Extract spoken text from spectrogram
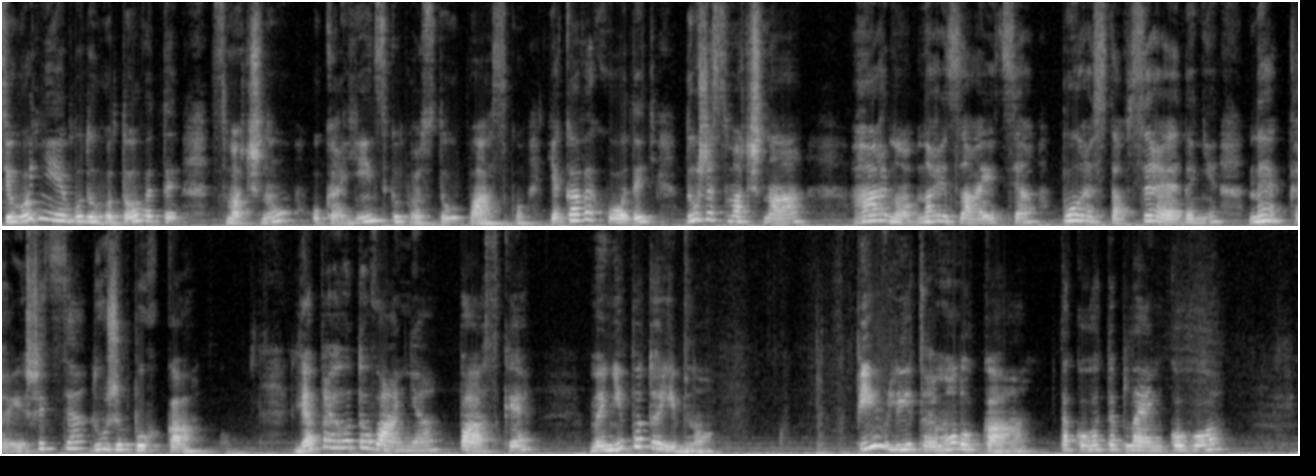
Сьогодні я буду готувати смачну українську просту паску, яка виходить дуже смачна, гарно нарізається, пориста всередині, не кришиться, дуже пухка. Для приготування паски мені потрібно пів літри молока, такого тепленького,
